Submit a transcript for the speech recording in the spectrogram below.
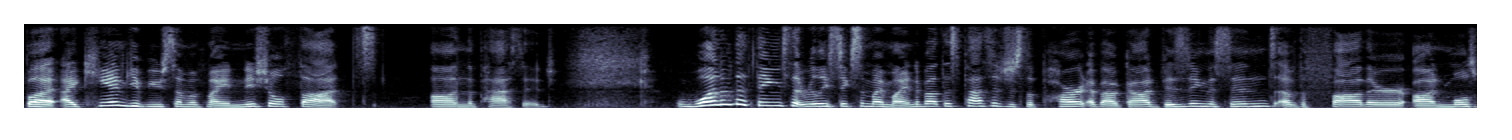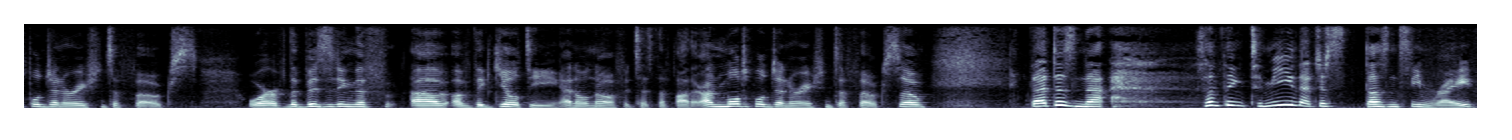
but I can give you some of my initial thoughts on the passage. One of the things that really sticks in my mind about this passage is the part about God visiting the sins of the father on multiple generations of folks, or of the visiting the uh, of the guilty. I don't know if it says the father on multiple generations of folks. So that does not something to me that just doesn't seem right.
